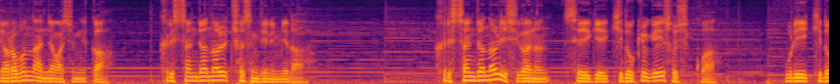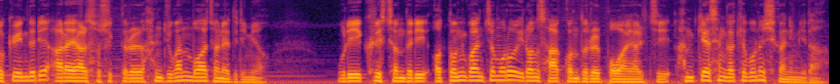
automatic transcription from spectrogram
여러분 안녕하십니까? 크리스찬 저널 최승진입니다. 크리스찬 저널 이 시간은 세계 기독교계의 소식과 우리 기독교인들이 알아야 할 소식들을 한 주간 모아 전해드리며 우리 크리스천들이 어떤 관점으로 이런 사건들을 보아야 할지 함께 생각해보는 시간입니다.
